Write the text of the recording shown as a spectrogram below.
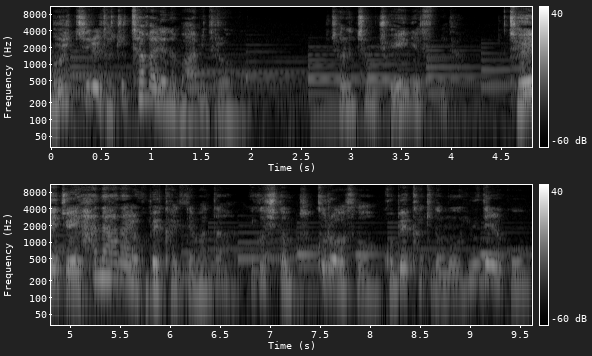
물질을 더 쫓아가려는 마음이 들어오고 저는 참 죄인이었습니다. 저의 죄 하나하나를 고백할 때마다 이것이 너무 부끄러워서 고백하기 너무 힘들고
